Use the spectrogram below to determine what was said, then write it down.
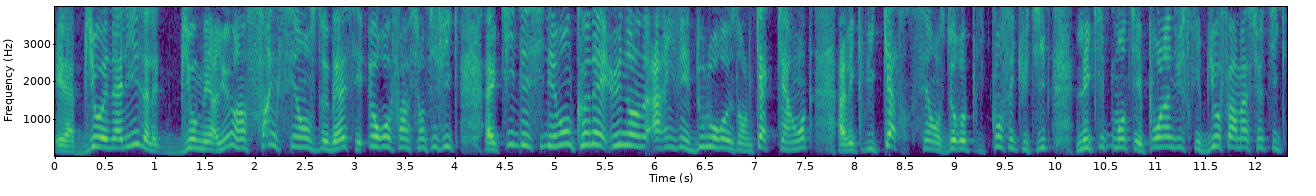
et la bioanalyse avec Biomérieux, hein, 5 séances de baisse et Eurofin Scientifique euh, qui décidément connaît une arrivée douloureuse dans le CAC 40 avec lui 4 séances de repli consécutives. L'équipementier pour l'industrie biopharmaceutique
